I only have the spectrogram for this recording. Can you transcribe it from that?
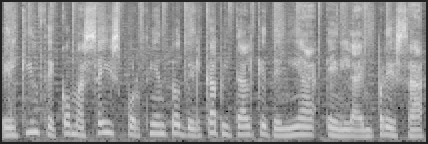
el 15,6% del capital que tenía en la empresa.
